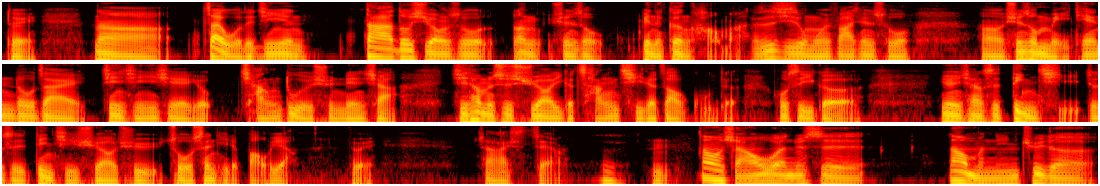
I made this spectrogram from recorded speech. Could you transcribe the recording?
对，那在我的经验，大家都希望说让选手变得更好嘛。可是其实我们会发现说，呃，选手每天都在进行一些有强度的训练下，其实他们是需要一个长期的照顾的，或是一个有点像是定期，就是定期需要去做身体的保养。对，大概是这样。嗯嗯那我想要问就是，那我们凝聚的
